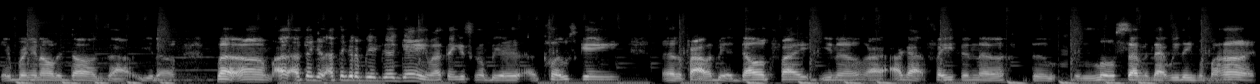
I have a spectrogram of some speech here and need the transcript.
they're bringing all the dogs out. You know, but um, I, I, think I think it'll be a good game. I think it's going to be a, a close game. It'll probably be a dog fight. You know, I, I got faith in the, the, the little seven that we leaving behind.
